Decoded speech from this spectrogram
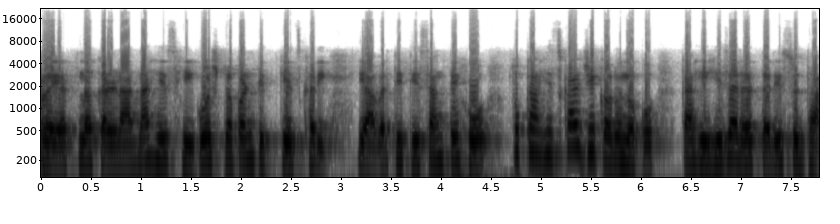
प्रयत्न करणार नाहीस ही गोष्ट पण तितकीच खरी. यावरती ती सांगते हो तू काहीच काळजी करू नको. काहीही झालं तरी सुद्धा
